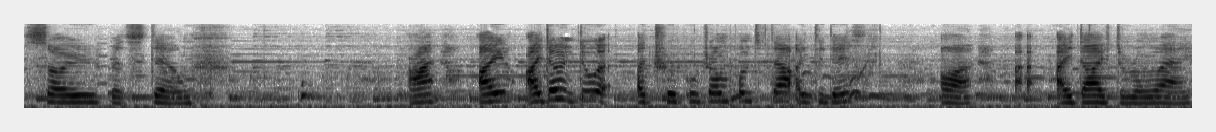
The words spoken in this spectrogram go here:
so but still. I I I don't do a, a triple jump onto that. I do this. Oh, I, I dived the wrong way.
